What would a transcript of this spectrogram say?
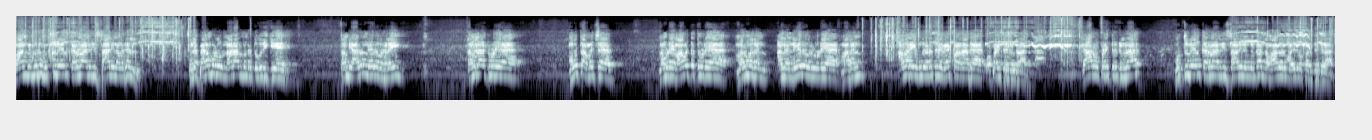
மாண்புமிகு முத்துவேல் கருணாநிதி ஸ்டாலின் அவர்கள் இந்த பெரம்பலூர் நாடாளுமன்ற தொகுதிக்கு தம்பி அருண் நேரு அவர்களை தமிழ்நாட்டுடைய மூத்த அமைச்சர் நம்முடைய மாவட்டத்தினுடைய மருமகன் அண்ணன் நேரு அவர்களுடைய மகன் அவரை உங்களிடத்தில் வேட்பாளராக ஒப்படைத்திருக்கின்றார். யார் ஒப்படைத்திருக்கின்றார்? முத்துவேல் கருணாநிதி ஸ்டாலின் என்கின்ற அந்த மாபெரும் மனிதர் ஒப்படைத்திருக்கிறார்.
